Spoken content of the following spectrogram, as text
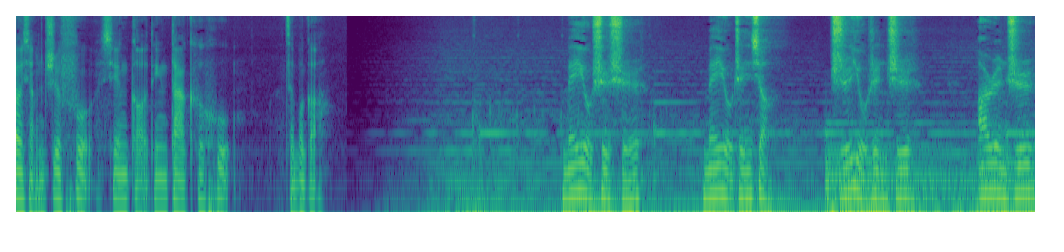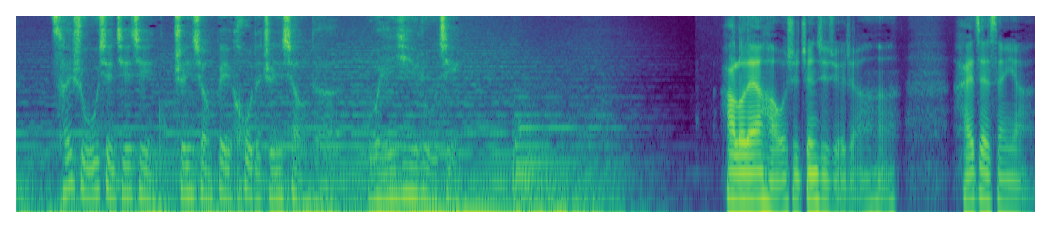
要想致富，先搞定大客户，怎么搞？没有事实，没有真相，只有认知，而认知才是无限接近真相背后的真相的唯一路径。Hello，大家好，我是真奇学长哈，还在三亚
